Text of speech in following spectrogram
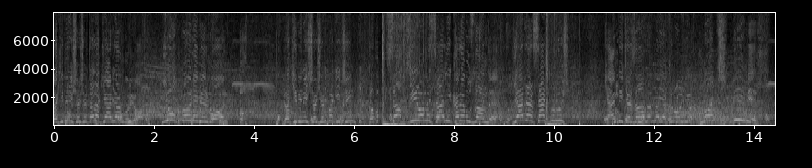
Rakibini şaşırtarak yerden vuruyor. Yok böyle bir gol. Rakibini şaşırtmak için kapı Sub-Zero misali kale buzlandı. Yerden sert vuruş. Kendi ceza alanına yakın oynuyor. Maç 1-1.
